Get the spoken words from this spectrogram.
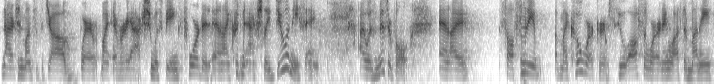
nine or ten months at the job where my every action was being thwarted and I couldn't actually do anything, I was miserable. And I saw so many of my coworkers who also were earning lots of money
